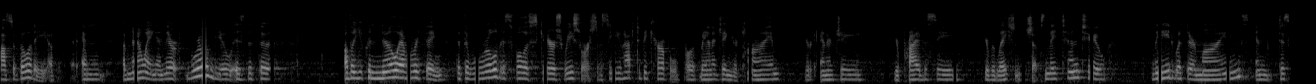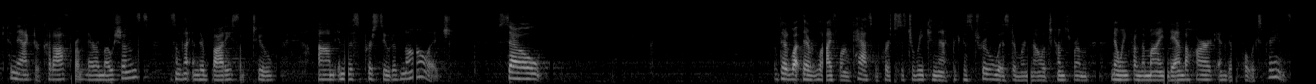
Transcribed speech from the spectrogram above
possibility of, and, of knowing. And their worldview is that the, although you can know everything, that the world is full of scarce resources. So you have to be careful about managing your time, your energy, your privacy, your relationships. And they tend to lead with their minds and disconnect or cut off from their emotions, sometimes in their bodies too, um, in this pursuit of knowledge. So their, their lifelong task, of course, is to reconnect because true wisdom or knowledge comes from knowing from the mind and the heart and the full experience.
